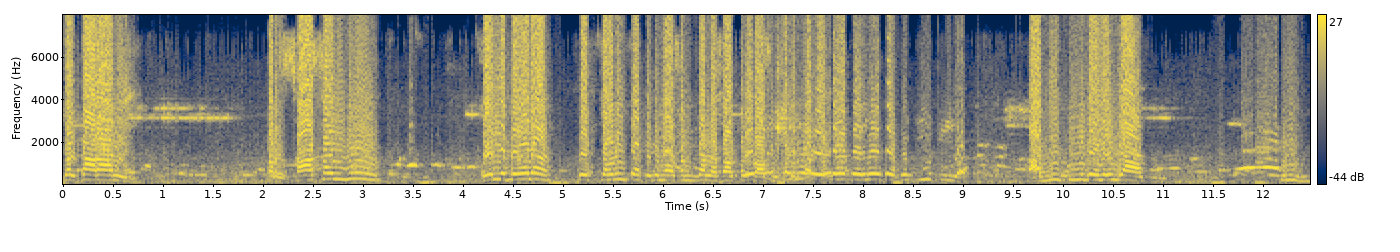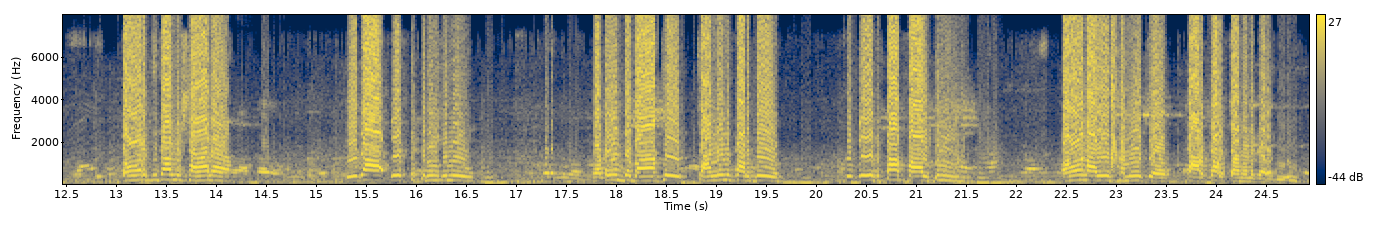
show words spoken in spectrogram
ਸਰਕਾਰਾਂ ਨੇ। ਪ੍ਰਸ਼ਾਸਨ ਨੂੰ ਖੁੱਲ ਦੇਣ ਤੇ 24 ਘੰਟੇ ਦੇ ਮੈਂ ਸਮਝਦਾ ਨਸ਼ਾ ਪ੍ਰਸ਼ਾਸਨ ਖਤਮ ਕਰ ਸਕਦਾ ਕੀ ਪੀਲ ਆਦੀ ਪੀਲ ਇਹ ਆ ਟੌਰਚ ਦਾ ਨਿਸ਼ਾਨ ਆ ਇਹਦਾ ਇੱਕ ਤਰੀਕ ਨੂੰ ਬਟਨ ਦਬਾ ਕੇ ਚਾਨਣ ਕਰ ਦਿਓ ਤੇ ਏਕਤਾ ਪਾਰਟੀ ਆਉਣ ਵਾਲੇ ਸਮੇਂ 'ਚ ਘਰ ਘਰ ਚਾਨਣ ਕਰਦੀ ਹੈ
